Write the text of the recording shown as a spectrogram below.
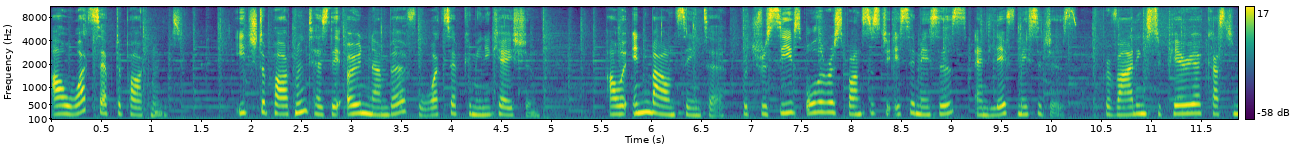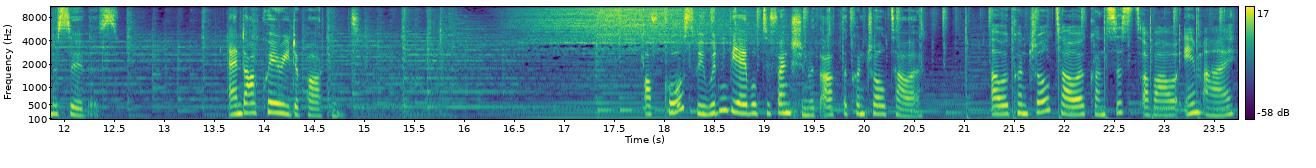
our WhatsApp department. Each department has their own number for WhatsApp communication our inbound center, which receives all the responses to SMSs and left messages, providing superior customer service, and our query department. Of course, we wouldn't be able to function without the control tower. Our control tower consists of our MI,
